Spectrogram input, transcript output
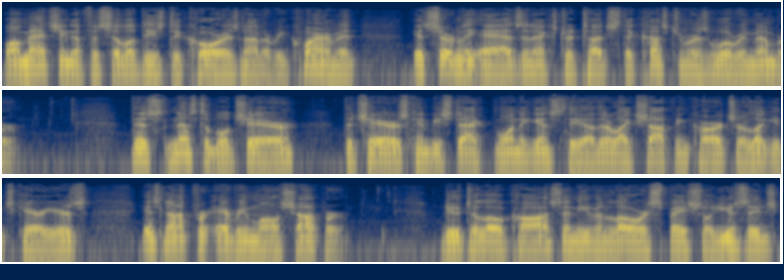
While matching a facility's decor is not a requirement, it certainly adds an extra touch that customers will remember. This nestable chair, the chairs can be stacked one against the other like shopping carts or luggage carriers, is not for every mall shopper. Due to low cost and even lower spatial usage,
